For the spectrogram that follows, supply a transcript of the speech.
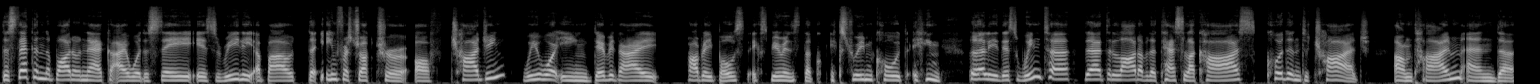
The second bottleneck I would say is really about the infrastructure of charging. We were in David and I probably both experienced the extreme cold in early this winter that a lot of the Tesla cars couldn't charge on time and uh,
